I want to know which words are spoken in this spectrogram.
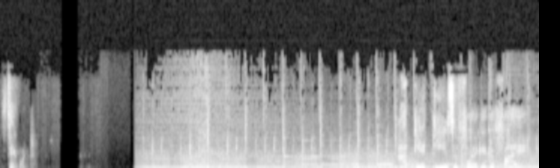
Sehr gut. Hat dir diese Folge gefallen?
